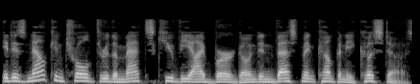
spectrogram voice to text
It is now controlled through the Mats Qviberg-owned investment company Custos.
